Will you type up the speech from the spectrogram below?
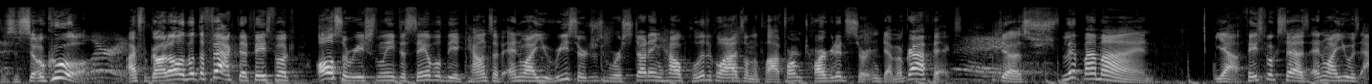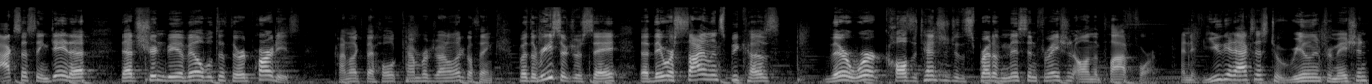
This is so cool. Hilarious. I forgot all about the fact that Facebook also recently disabled the accounts of NYU researchers who were studying how political ads on the platform targeted certain demographics. Just slipped my mind. Yeah, Facebook says NYU is accessing data that shouldn't be available to third parties. Kind of like the whole Cambridge Analytica thing. But the researchers say that they were silenced because their work calls attention to the spread of misinformation on the platform. And if you get access to real information,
